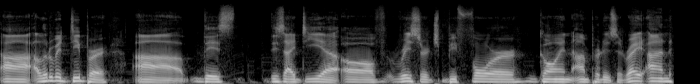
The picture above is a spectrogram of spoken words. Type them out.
uh, a little bit deeper uh, this this idea of research before going and produce it, right? And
